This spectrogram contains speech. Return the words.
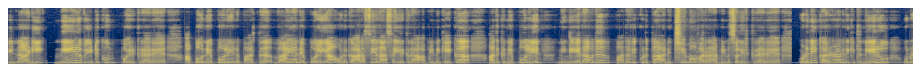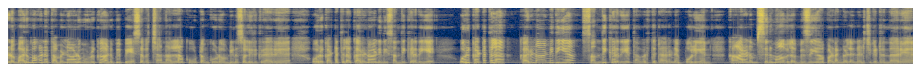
பின்னாடி நேரு வீட்டுக்கும் போயிருக்கிறாரு. அப்போ நெப்போலியனை பார்த்து, "வாயா நெப்போலியா உனக்கு அரசியல் ஆசை இருக்குதா?" அப்படின்னு கேட்க, அதுக்கு நெப்போலியன், "நீங்க ஏதாவது பதவி கொடுத்தா நிச்சயமா வர்றேன்" அப்படின்னு சொல்லியிருக்கிறாரு. உடனே கருணாநிதி கிட்ட நேரு, "உன்னோட மருமகனை தமிழ்நாடு முழுக்க அனுப்பி பேச வச்சா நல்லா கூட்டம் கூடும்" அப்படின்னு சொல்லியிருக்கிறாரு. ஒரு கட்டத்துல கருணாநிதி சந்திக்கிறதையே ஒரு கட்டத்துல கருணாநிதிய சந்திக்கிறதையே தவிர்த்துட்டாரு நெப்போலியன். காரணம் சினிமாவில் பிஸியா படங்கள்ல நடிச்சுக்கிட்டு இருந்தாரு.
